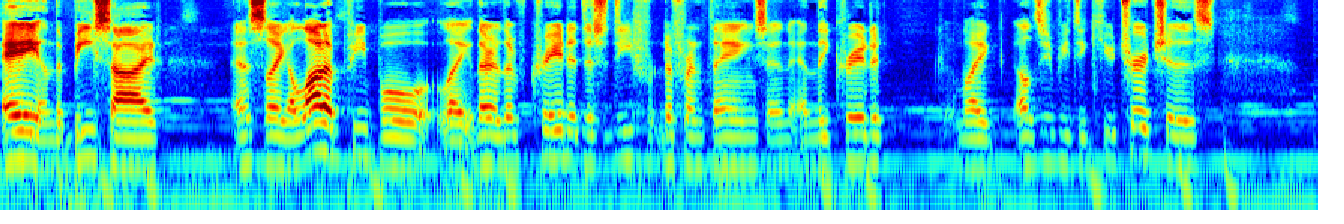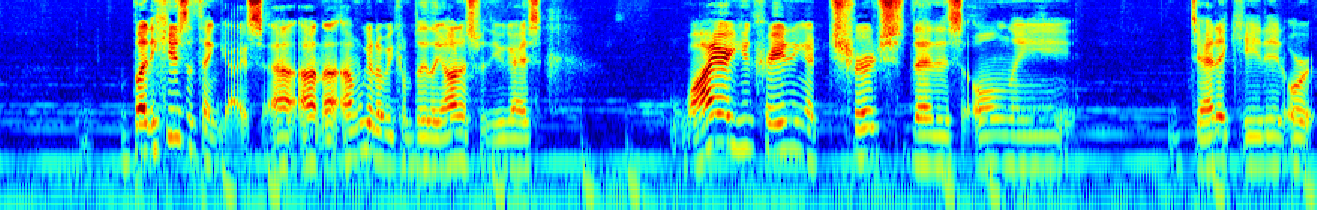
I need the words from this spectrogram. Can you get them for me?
A and the B side, and it's like a lot of people like they're they've created this dif- different things and and they created like LGBTQ churches. But here's the thing, guys. Uh, I'm gonna be completely honest with you guys. Why are you creating a church that is only dedicated, or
